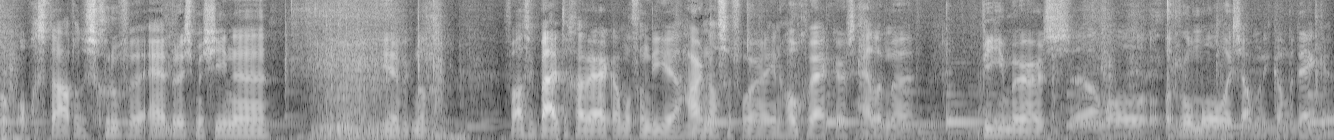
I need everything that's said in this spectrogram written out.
Op, opgestapelde schroeven, airbrushmachine. Hier heb ik nog. Voor als ik buiten ga werken, allemaal van die eh, harnassen voor in hoogwerkers, helmen, beamers, eh, allemaal rommel wat je allemaal niet kan bedenken.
